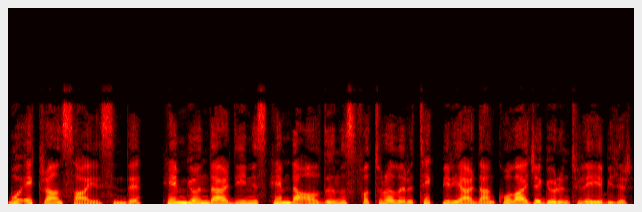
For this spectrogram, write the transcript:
Bu ekran sayesinde, hem gönderdiğiniz hem de aldığınız faturaları tek bir yerden kolayca görüntüleyebilir,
